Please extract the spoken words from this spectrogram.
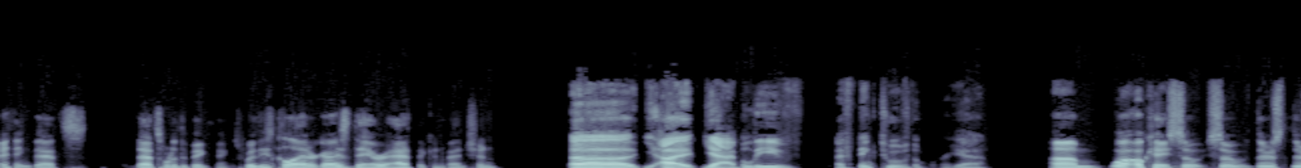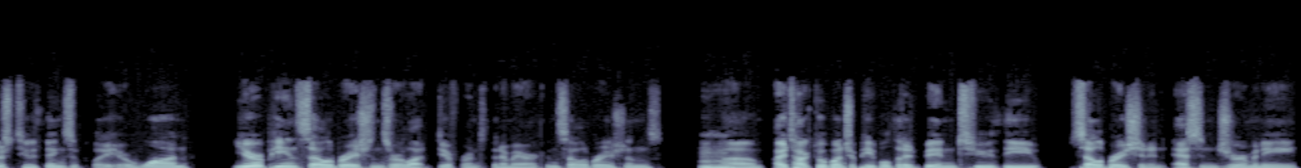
I think that's that's one of the big things. Were these Collider guys there at the convention? uh yeah I, yeah I believe I think two of them were yeah Um, well, okay, so so there's there's two things at play here. One, European celebrations are a lot different than American celebrations. Mhm. Um, I talked to a bunch of people that had been to the celebration in Essen, Germany,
